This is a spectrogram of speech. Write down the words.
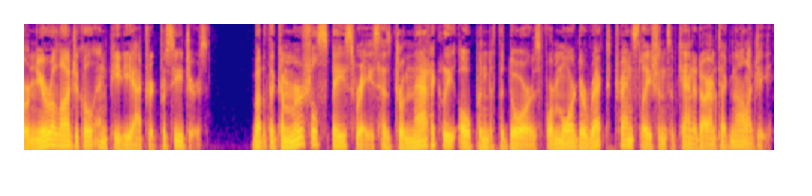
for neurological and pediatric procedures. But the commercial space race has dramatically opened the doors for more direct translations of Canadarm technology.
